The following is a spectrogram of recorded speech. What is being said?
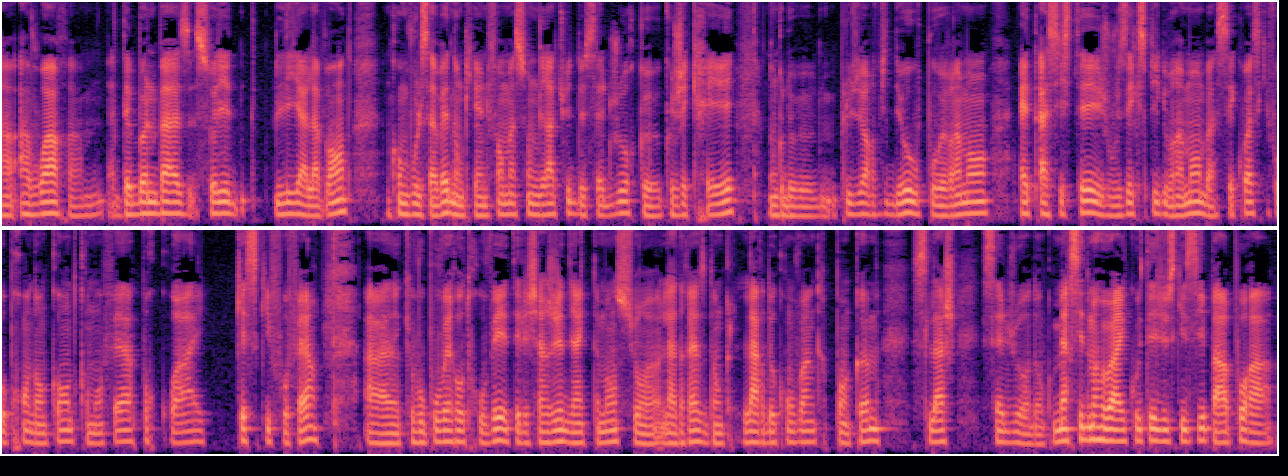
euh, avoir euh, des bonnes bases solides liées à la vente. Comme vous le savez, donc il y a une formation gratuite de 7 jours que, que j'ai créée, donc de, plusieurs vidéos où vous pouvez vraiment être assisté et je vous explique vraiment bah, c'est quoi ce qu'il faut prendre en compte, comment faire, pourquoi qu'est-ce qu'il faut faire, euh, que vous pouvez retrouver et télécharger directement sur euh, l'adresse donc l'artdeconvaincre.com slash 7 jours. Donc merci de m'avoir écouté jusqu'ici par rapport à,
